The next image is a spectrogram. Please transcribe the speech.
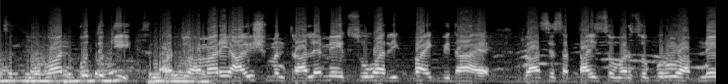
भगवान बुद्ध की और जो हमारे आयुष मंत्रालय में एक सोवा रिक्पा एक विधा है जो आज से 2700 वर्षों पूर्व अपने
